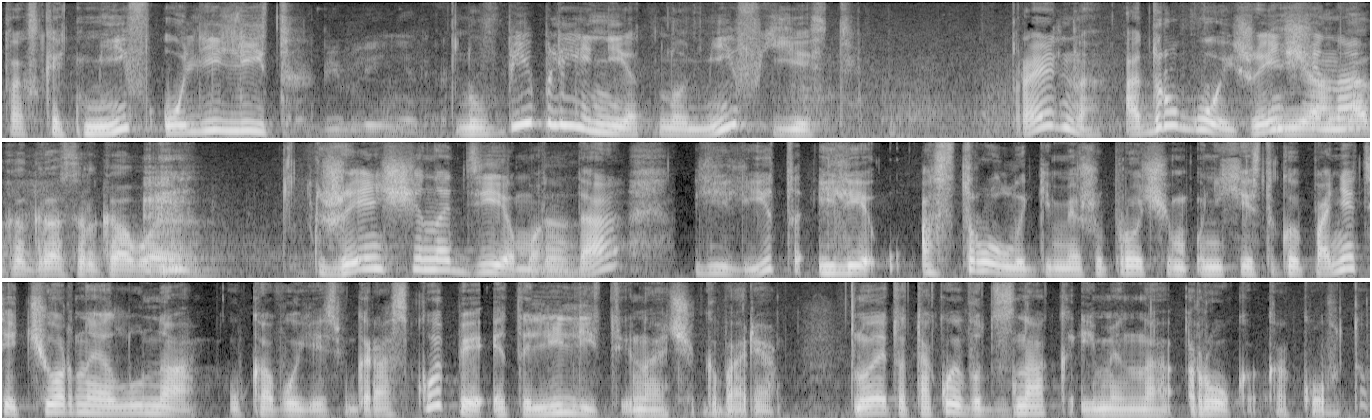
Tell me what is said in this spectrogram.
так сказать, миф о Лилит. В Библии нет. Ну, в Библии нет, но миф есть. Правильно? А другой женщина... И она как раз роковая. Женщина-демон, да. да? Лилит, или астрологи, между прочим, у них есть такое понятие «черная луна». У кого есть в гороскопе, это Лилит, иначе говоря. Но это такой вот знак именно рока какого-то.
